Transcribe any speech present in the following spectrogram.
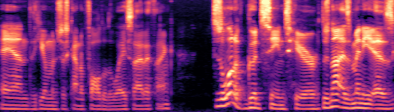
and the humans just kind of fall to the wayside, I think. There's a lot of good scenes here. There's not as many as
